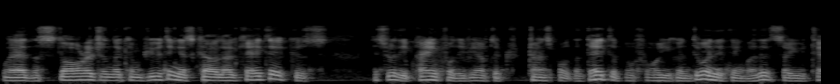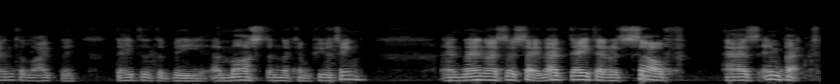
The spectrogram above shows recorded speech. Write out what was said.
where the storage and the computing is co-located because it's really painful if you have to tr transport the data before you can do anything with it. So you tend to like the data to be immersed in the computing. And then, as I say, that data itself has impact.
